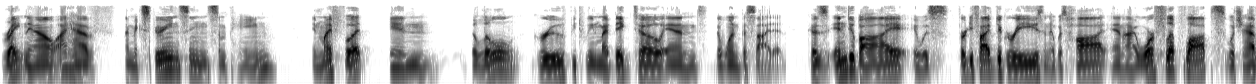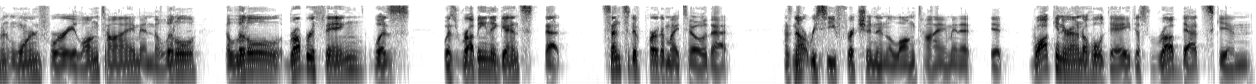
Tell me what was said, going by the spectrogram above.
Right now, I have I'm experiencing some pain in my foot in the little groove between my big toe and the one beside it. Because in Dubai, it was 35 degrees and it was hot, and I wore flip flops, which I haven't worn for a long time, and the little the little rubber thing was was rubbing against that sensitive part of my toe that has not received friction in a long time, and it it walking around a whole day just rubbed that skin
